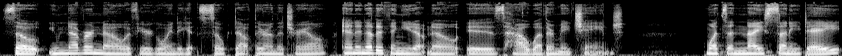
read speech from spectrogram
So you never know if you're going to get soaked out there on the trail. And another thing you don't know is how weather may change. Once a nice sunny day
